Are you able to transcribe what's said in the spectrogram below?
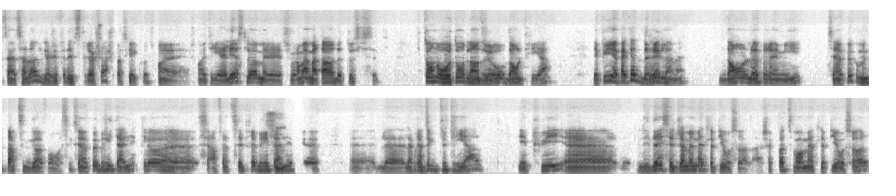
ça, ça, donne que j'ai fait des petites recherches parce que, écoute, je ne suis, pas un trialiste, mais je suis vraiment amateur de tout ce qui, qui tourne autour de l'enduro, dont le trial. Et puis, il y a un paquet de règlements, dont le premier, c'est un peu comme une partie de golf. On sait que c'est un peu britannique. Là. Euh, en fait, c'est très britannique, euh, euh, la pratique du trial. Et puis, l'idée, c'est de jamais mettre le pied au sol. À chaque fois que tu vas mettre le pied au sol,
